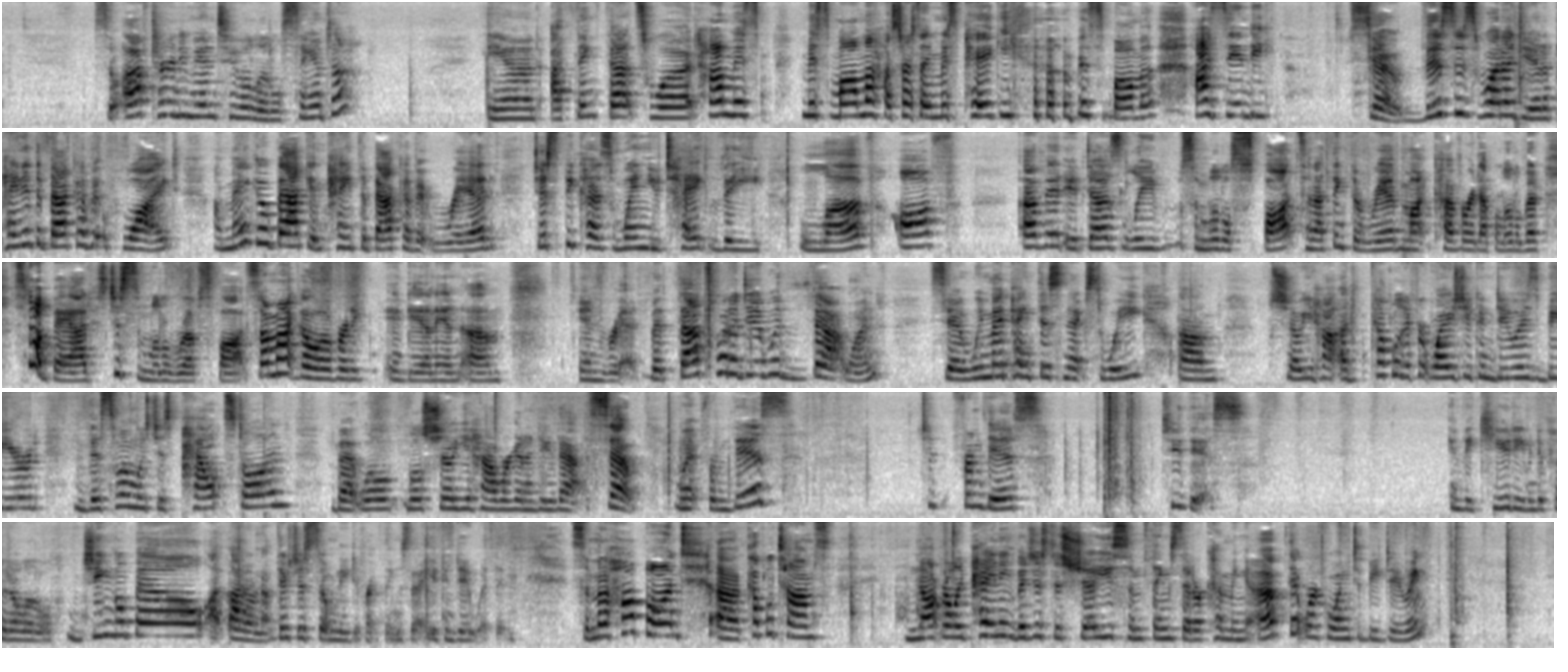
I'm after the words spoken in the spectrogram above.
So I've turned him into a little Santa. And I think that's what, hi Miss Miss Mama, I start saying Miss Peggy, Miss Mama. Hi Cindy. So this is what I did. I painted the back of it white. I may go back and paint the back of it red just because when you take the love off of it, it does leave some little spots and I think the red might cover it up a little bit. It's not bad. It's just some little rough spots. So I might go over it again in, um, in red. But that's what I did with that one. So we may paint this next week. Um, show you how a couple of different ways you can do his beard. This one was just pounced on, but we'll we'll show you how we're going to do that. So went from this to from this to this. And be cute even to put a little jingle bell. I, I don't know. There's just so many different things that you can do with it. So I'm going to hop on uh, a couple of times not really painting, but just to show you some things that are coming up that we're going to be doing.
